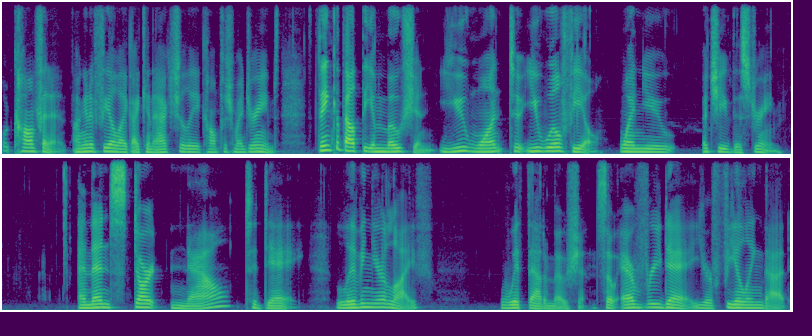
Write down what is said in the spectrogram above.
or confident. I'm going to feel like I can actually accomplish my dreams. Think about the emotion you want to, you will feel when you achieve this dream. And then start now, today, living your life with that emotion. So every day you're feeling that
